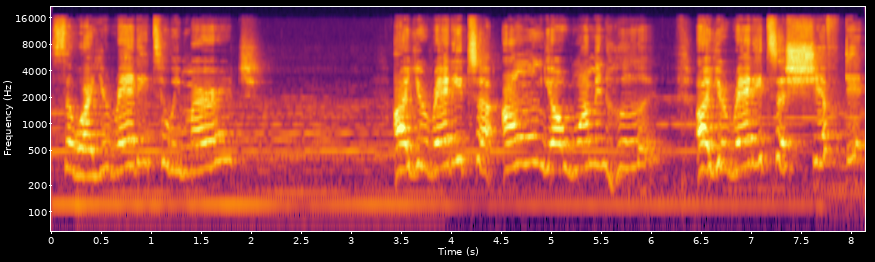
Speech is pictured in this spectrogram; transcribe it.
So, are you ready to emerge? Are you ready to own your womanhood? Are you ready to shift it?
